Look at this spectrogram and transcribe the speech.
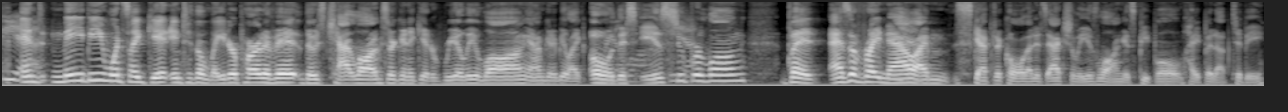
Yeah. And maybe once I get into the later part of it, those chat logs are going to get really long, and I'm going to be like, oh, Real this long, is yeah. super long. But as of right now, Yeah. I'm skeptical that it's actually as long as people hype it up to be.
